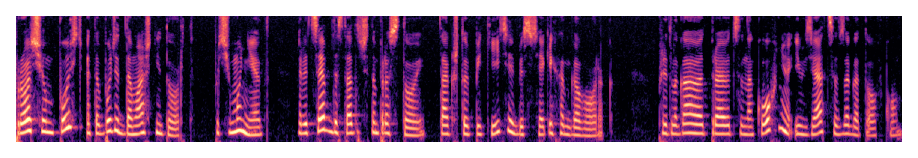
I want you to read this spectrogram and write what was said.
Впрочем, пусть это будет домашний торт. Почему нет? Рецепт достаточно простой, так что пеките без всяких отговорок. Предлагаю отправиться на кухню и взяться за готовку.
